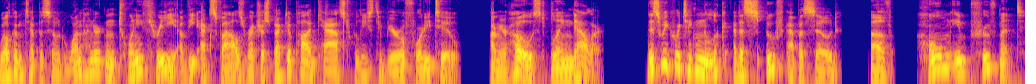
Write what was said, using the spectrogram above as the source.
Welcome to episode 123 of the X Files retrospective podcast released through Bureau 42. I'm your host, Blaine Dowler. This week we're taking a look at a spoof episode of Home Improvement,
